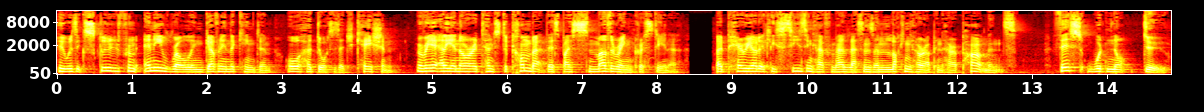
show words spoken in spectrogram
who was excluded from any role in governing the kingdom or her daughter's education. Maria Eleonora attempted to combat this by smothering Christina, by periodically seizing her from her lessons and locking her up in her apartments. This would not do.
